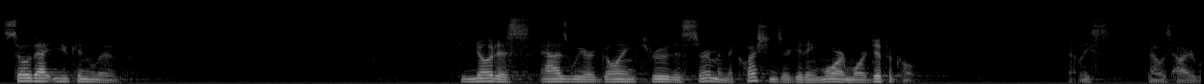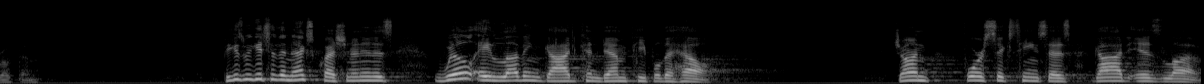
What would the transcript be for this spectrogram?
so that you can live. If you notice, as we are going through this sermon, the questions are getting more and more difficult. At least that was how I wrote them. Because we get to the next question, and it is Will a loving God condemn people to hell? John 4:16 says God is love.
